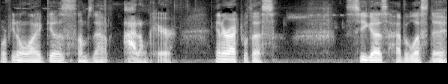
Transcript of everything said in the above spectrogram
or if you don't like, give us a thumbs down. I don't care. Interact with us. See you guys. Have a blessed day.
